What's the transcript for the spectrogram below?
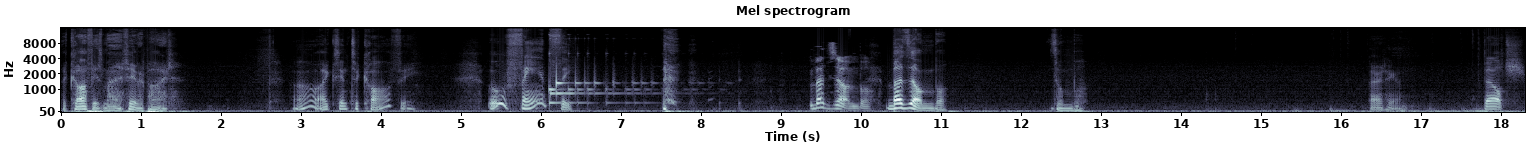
The coffee is my favorite part. Oh, Ike's into coffee. Oh, fancy. Bazombo. Bazombo. Zombo. Alright, hang on. Belch.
